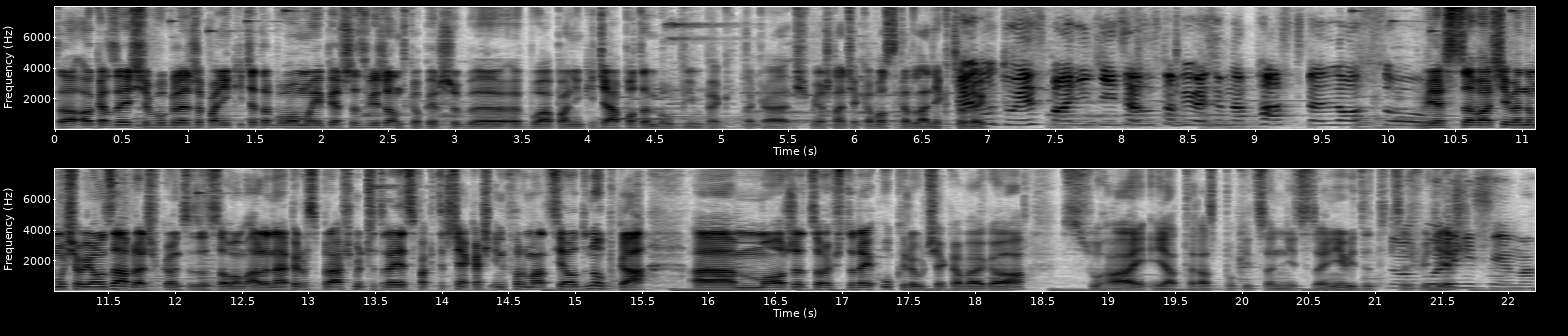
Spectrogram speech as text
To okazuje się w ogóle, że pani Kicia to było moje pierwsze zwierzątko. Pierwszy by, była pani Kicia, a potem był Pimpek. Taka śmieszna ciekawostka dla niektórych. Czemu tu jest pani Kicia? Zostawiłeś ją na pastwę losu. Wiesz co, właśnie będę musiał ją zabrać w końcu ze sobą, ale najpierw sprawdźmy, czy tutaj jest faktycznie jakaś informacja od Nubka. A może coś tutaj ukrył ciekawego. Słuchaj, ja teraz póki co nic tutaj nie widzę. Ty Do coś góry widzisz? nic nie ma.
